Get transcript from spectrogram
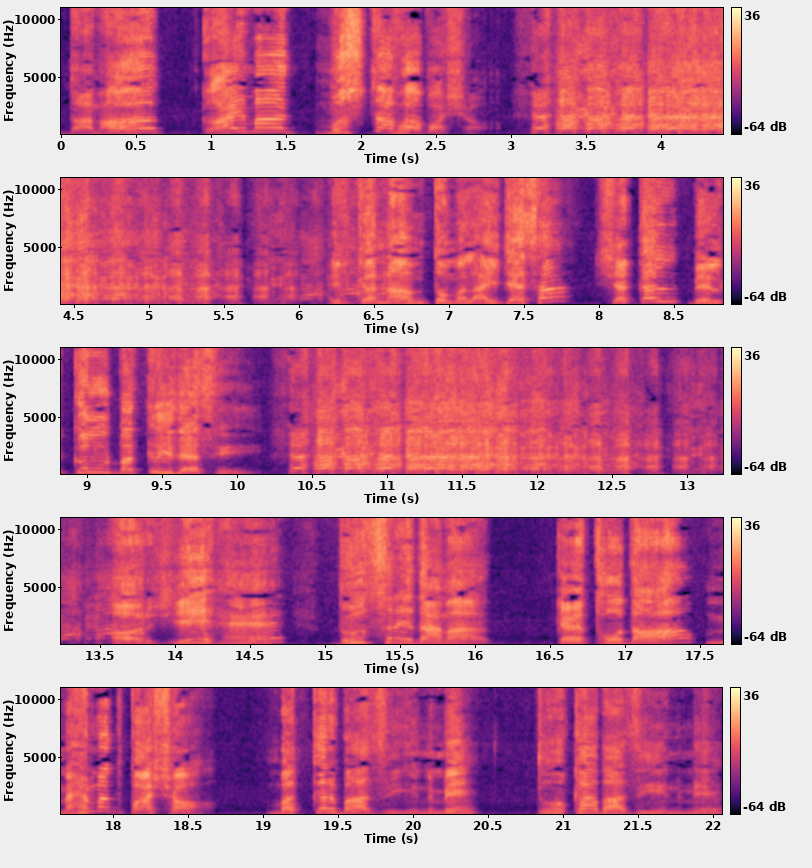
दामाद कायमत मुस्तफ़ा पाशा। इनका नाम तो मलाई जैसा, शक्ल बिल्कुल बकरी जैसी। और ये हैं दूसरे दामाद, कैथोदा महमद पाशा। मक्करबाजी इनमें धोखाबाजी इनमें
